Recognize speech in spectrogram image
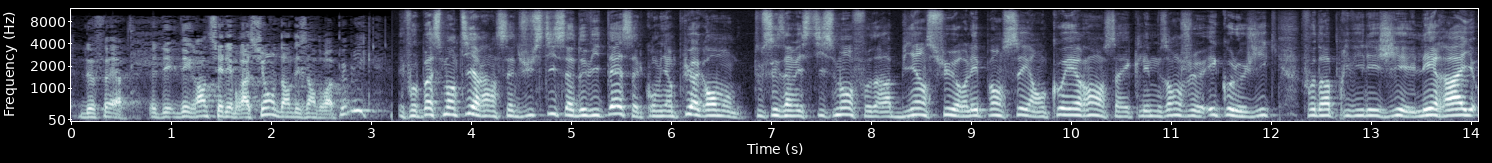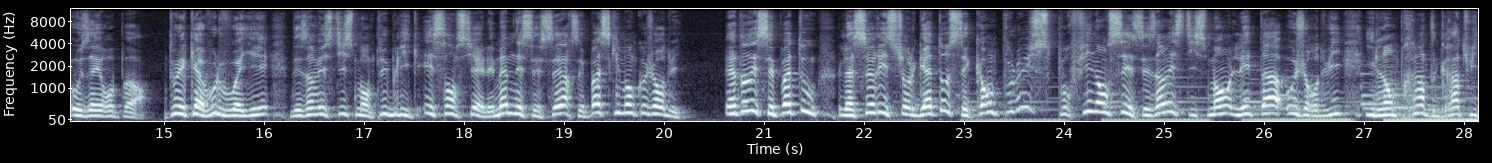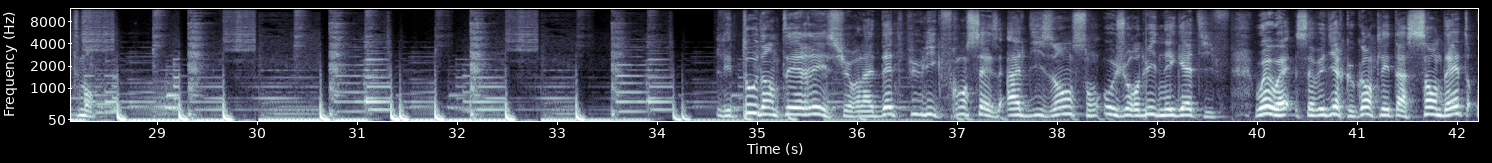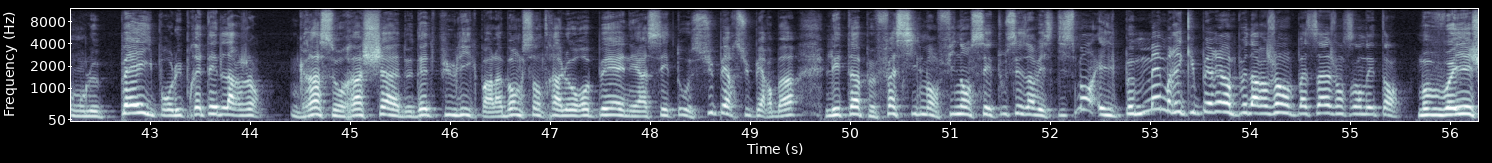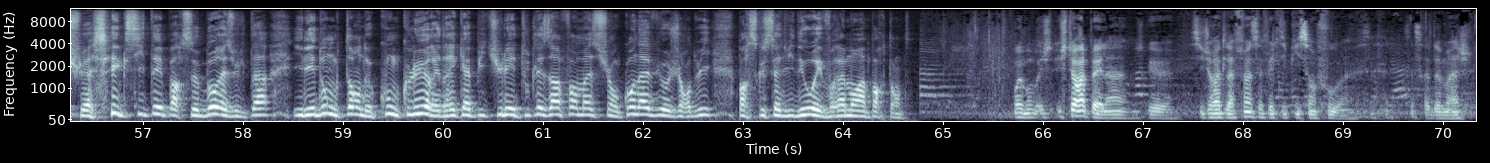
de faire des, grandes célébrations dans des endroits publics. Il faut pas se mentir, hein, cette justice à deux vitesses, elle convient plus à grand monde. Tous ces investissements, faudra bien sûr les penser en cohérence avec les enjeux écologiques, faudra privilégier les rails aux aéroports. En tous les cas, vous le voyez, des investissements publics essentiels et même nécessaires, c'est pas ce qui manque aujourd'hui. Et attendez, c'est pas tout. La cerise sur le gâteau, c'est qu'en plus, pour financer ces investissements, l'État, aujourd'hui, il emprunte gratuitement. Les taux d'intérêt sur la dette publique française à 10 ans sont aujourd'hui négatifs. Ouais ouais, ça veut dire que quand l'État s'endette, on le paye pour lui prêter de l'argent. Grâce au rachat de dettes publiques par la Banque Centrale Européenne et à ces taux super super bas, l'État peut facilement financer tous ses investissements et il peut même récupérer un peu d'argent au passage en s'endettant. Bon vous voyez, je suis assez excité par ce beau résultat, il est donc temps de conclure et de récapituler toutes les informations qu'on a vues aujourd'hui parce que cette vidéo est vraiment importante. Ouais bon, je te rappelle, hein, parce que si je rate la fin, ça fait le type qui s'en fout, hein. ça serait dommage.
